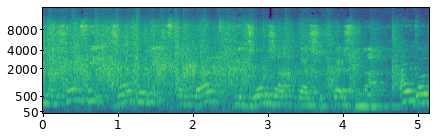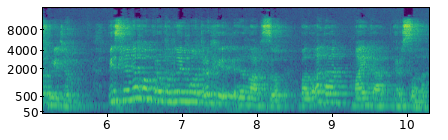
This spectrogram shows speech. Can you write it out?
І на черзі джазовий стандарт від Джорджа Гершвіна «I got rhythm». Після нього пропонуємо трохи релаксу. Балада Майка Герсона.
